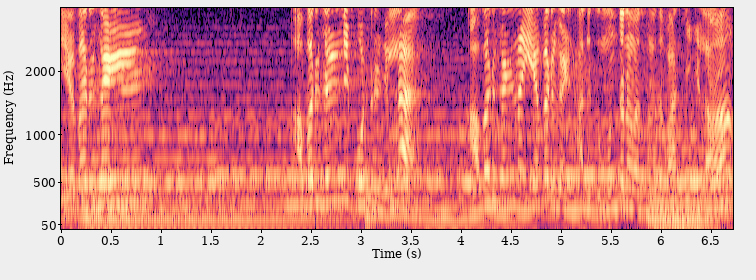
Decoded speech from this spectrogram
எவர்கள்? அவர்கள் நீ போட்டிருக்குல்ல? அவர்கள்னா எவர்கள்? அதுக்கு முந்தின வசனத்தை வாசிக்கலாம்.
